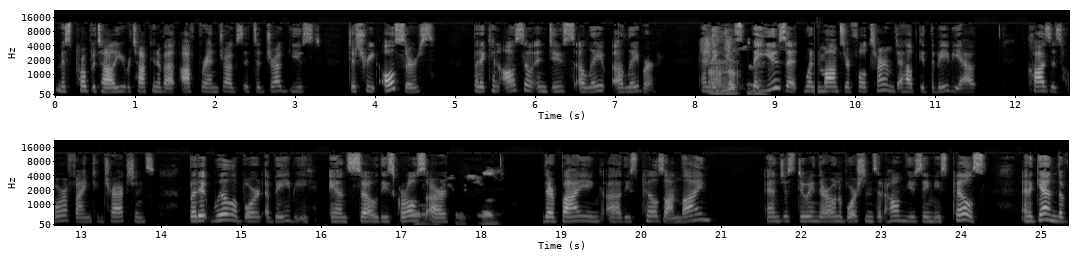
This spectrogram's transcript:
Miss Propital, you were talking about off-brand drugs. It's a drug used to treat ulcers, but it can also induce a, lab- a labor. And they Oh, use they use it when moms are full term to help get the baby out. Causes horrifying contractions, but it will abort a baby. And so these girls Oh, are so they're buying uh, these pills online and just doing their own abortions at home using these pills. And again, the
